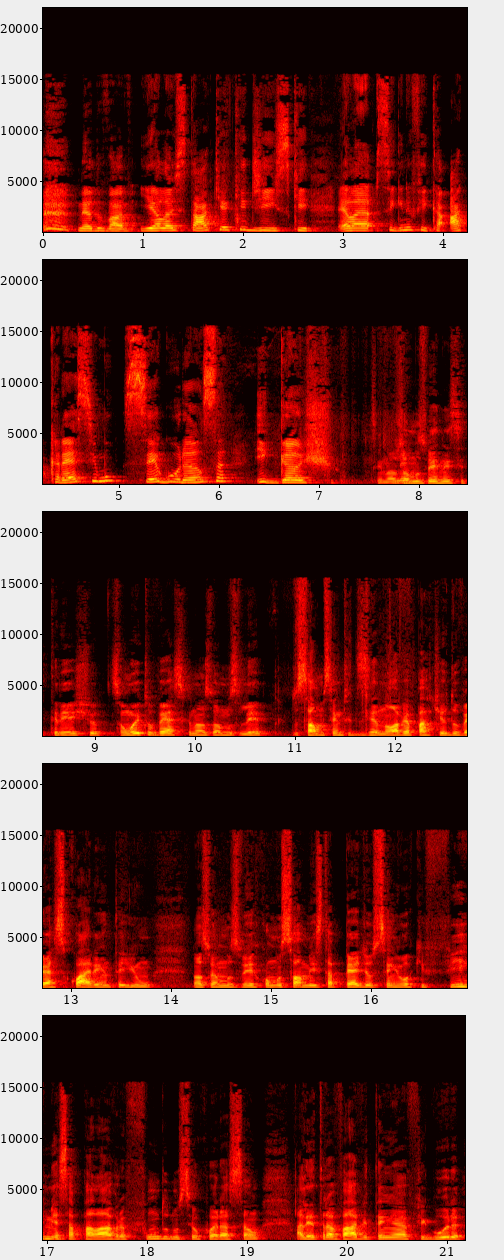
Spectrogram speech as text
né, do Vav. E ela está aqui que diz que ela significa acréscimo, segurança e gancho. Sim, nós vamos ver nesse trecho, são oito versos que nós vamos ler do Salmo 119 a partir do verso 41. Nós vamos ver como o salmista pede ao Senhor que firme essa palavra fundo no seu coração. A letra Vav tem a figura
